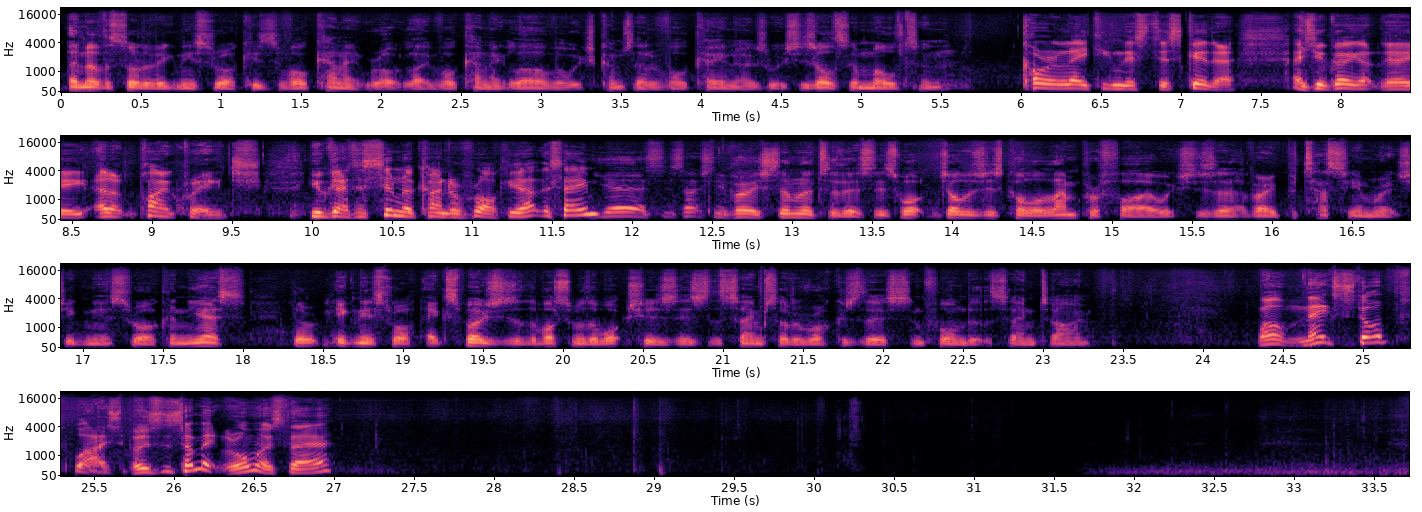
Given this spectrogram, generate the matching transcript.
Another sort of igneous rock is volcanic rock, like volcanic lava, which comes out of volcanoes, which is also molten. Correlating this to Skiddaw, as you're going up the Ullock Pike Ridge, you get a similar kind of rock. Is that the same? Yes, it's actually very similar to this. It's what geologists call a lamprophyre, which is a very potassium rich igneous rock. And yes, the igneous rock exposures at the bottom of the watches is the same sort of rock as this and formed at the same time. Well, next stop, well, I suppose the summit. We're almost there.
